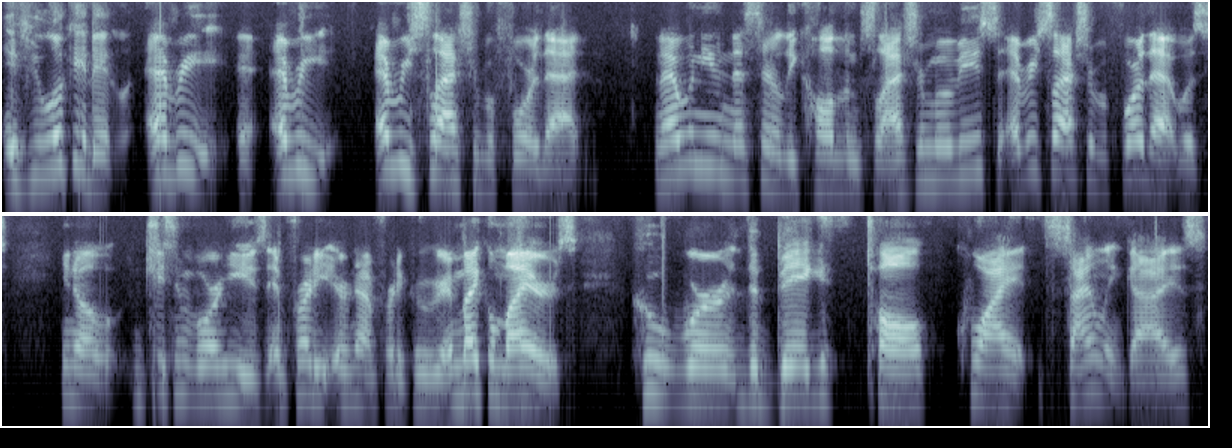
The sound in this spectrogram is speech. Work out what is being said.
if you look at it, every every every slasher before that, and I wouldn't even necessarily call them slasher movies. Every slasher before that was you know Jason Voorhees and Freddy or not Freddy Krueger and Michael Myers, who were the big, tall, quiet, silent guys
